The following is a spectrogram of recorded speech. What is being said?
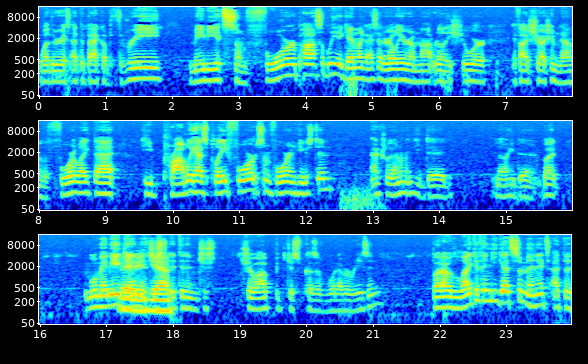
whether it's at the backup three, maybe it's some four, possibly. Again, like I said earlier, I'm not really sure if I'd stretch him down to the four like that. He probably has played four, some four in Houston. Actually, I don't think he did. No, he didn't. But well, maybe he did. Maybe, And it's yeah. just, it didn't just show up just because of whatever reason. But I would like to think he gets some minutes at the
